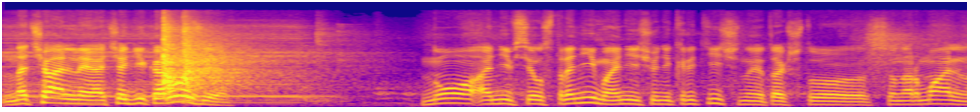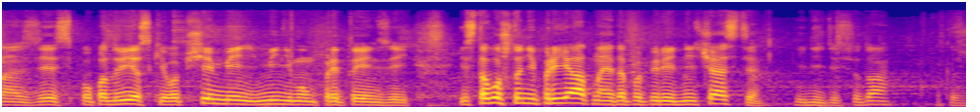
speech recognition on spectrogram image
начальные очаги коррозии, но они все устранимы, они еще не критичные, так что все нормально. Здесь по подвеске вообще ми минимум претензий. Из того, что неприятно, это по передней части. Идите сюда, покажу.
